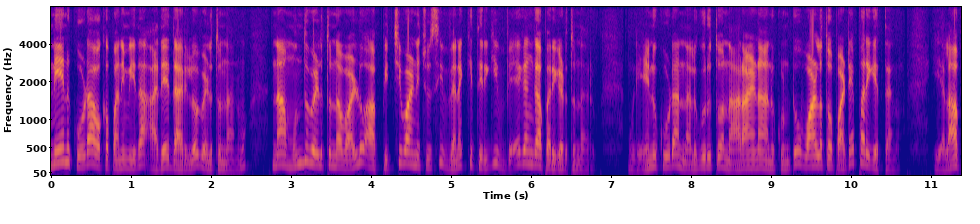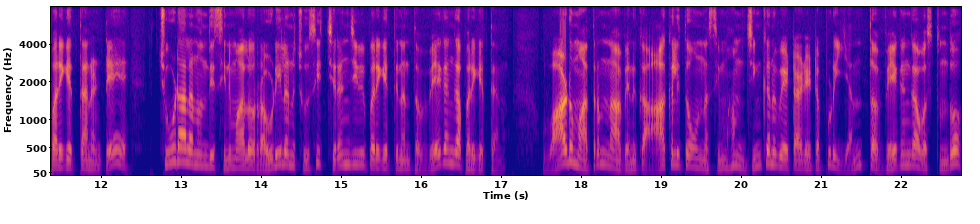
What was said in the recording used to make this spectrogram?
నేను కూడా ఒక పని మీద అదే దారిలో వెళుతున్నాను. నా ముందు వెళుతున్న వాళ్ళు ఆ పిచ్చివాణ్ణి చూసి వెనక్కి తిరిగి వేగంగా పరిగెడుతున్నారు. నేను కూడా నలుగురితో నారాయణ అనుకుంటూ వాళ్ళతో పాటే పరిగెత్తాను. ఎలా పరిగెత్తానంటే చూడాలనుంది సినిమాలో రౌడీలను చూసి చిరంజీవి పరిగెత్తినంత వేగంగా పరిగెత్తాను. వాడు మాత్రం నా వెనుక ఆకలితో ఉన్న సింహం జింకను వేటాడేటప్పుడు ఎంత వేగంగా వస్తుందో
